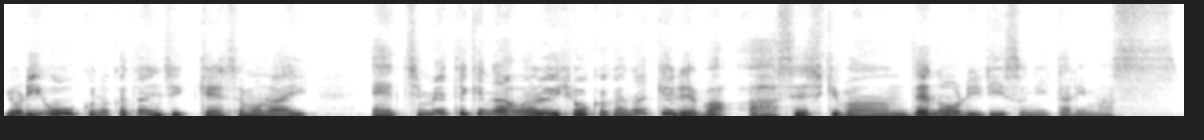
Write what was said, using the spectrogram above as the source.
より多くの方に実験してもらい、えー、致命的な悪い評価がなければあ正式版でのリリースに至ります。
